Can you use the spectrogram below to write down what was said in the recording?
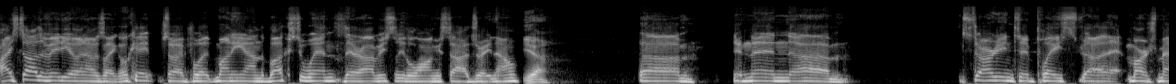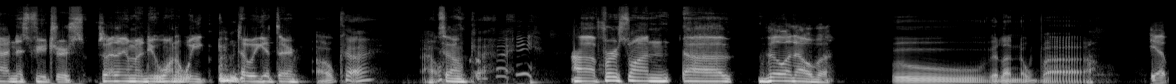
I saw the video and I was like, okay, so I put money on the Bucks to win. They're obviously the longest odds right now. Yeah. Um, and then um, starting to place uh, March Madness futures. So I think I'm going to do one a week until we get there. Okay. So uh, first one, uh, Villanova. Ooh, Villanova. Yep.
